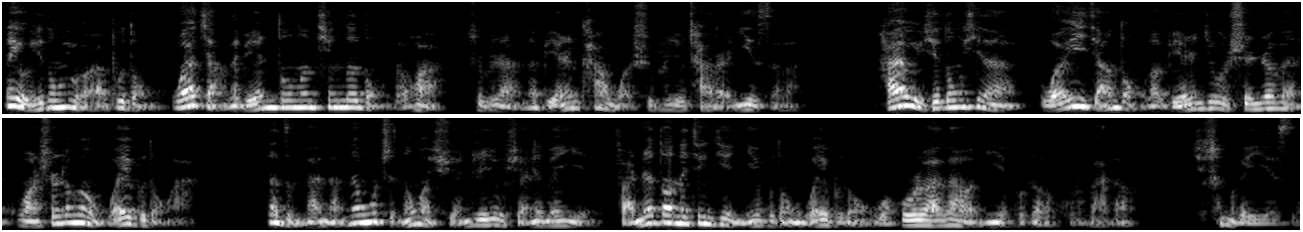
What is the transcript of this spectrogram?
那有些东西我要不懂，我要讲的别人都能听得懂的话，是不是？那别人看我是不是就差点意思了？还有有些东西呢，我要一讲懂了，别人就会深着问，往深了问，我也不懂啊。那怎么办呢？那我只能往玄之又玄里边引，反正到那境界你也不懂，我也不懂，我胡说八道，你也不知道胡说八道，就这么个意思。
